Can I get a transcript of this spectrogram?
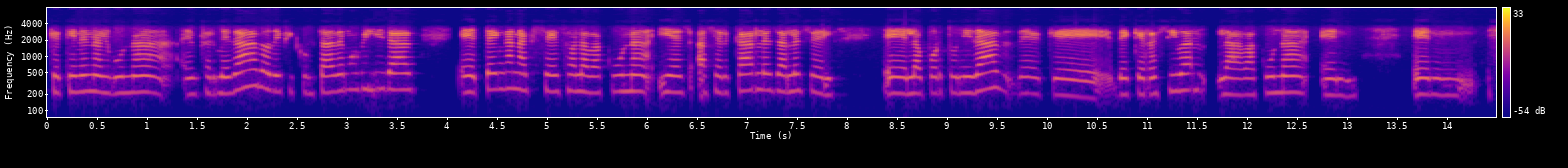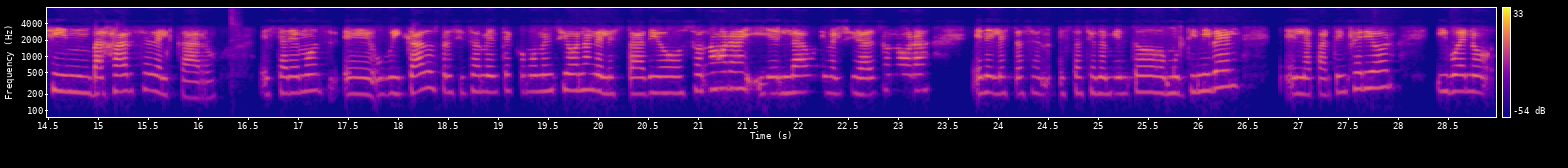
que tienen alguna enfermedad o dificultad de movilidad eh, tengan acceso a la vacuna y es acercarles, darles el, eh, la oportunidad de que, de que reciban la vacuna en, sin bajarse del carro. Estaremos eh, ubicados precisamente, como mencionan, en el Estadio Sonora y en la Universidad de Sonora, en el estacionamiento multinivel en la parte inferior. Y bueno,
